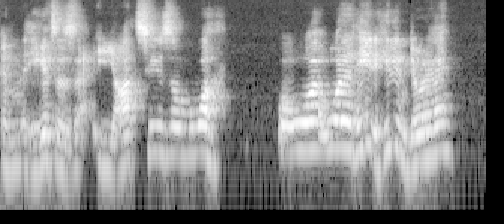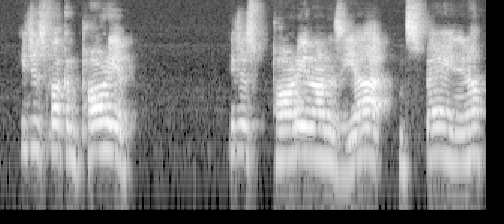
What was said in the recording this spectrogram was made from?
and he gets his yacht seized. What? What? What did he? He didn't do anything. He just fucking partying. He just partying on his yacht in Spain. You know,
